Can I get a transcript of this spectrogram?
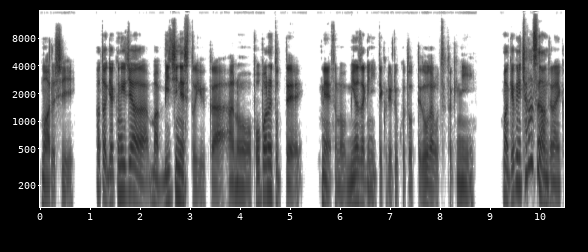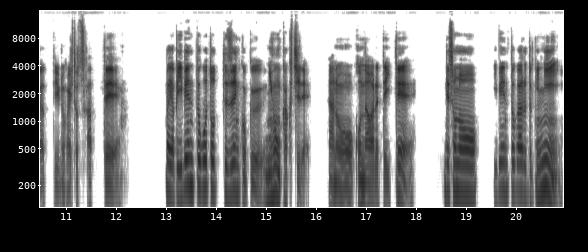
もあるし、あとは逆にじゃあ、まあビジネスというか、あの、ポーパルにとってね、その宮崎にいてくれることってどうだろうって言った時に、まあ逆にチャンスなんじゃないかっていうのが一つあって、まあやっぱイベントごとって全国、日本各地で、あの、行われていて、で、そのイベントがある時に、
